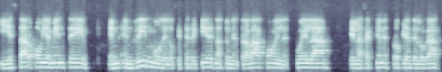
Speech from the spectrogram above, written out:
y estar obviamente en, en ritmo de lo que se requiere tanto en el trabajo, en la escuela, en las acciones propias del hogar.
